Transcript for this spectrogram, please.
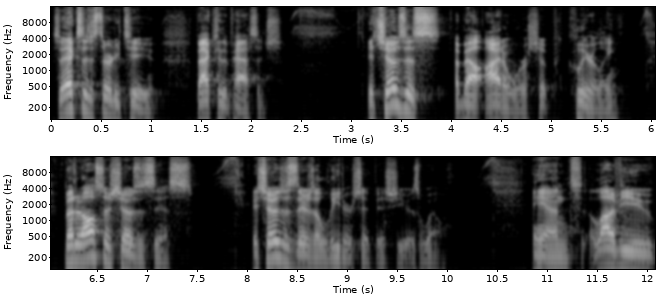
So, Exodus 32, back to the passage. It shows us about idol worship, clearly, but it also shows us this it shows us there's a leadership issue as well. And a lot of you,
